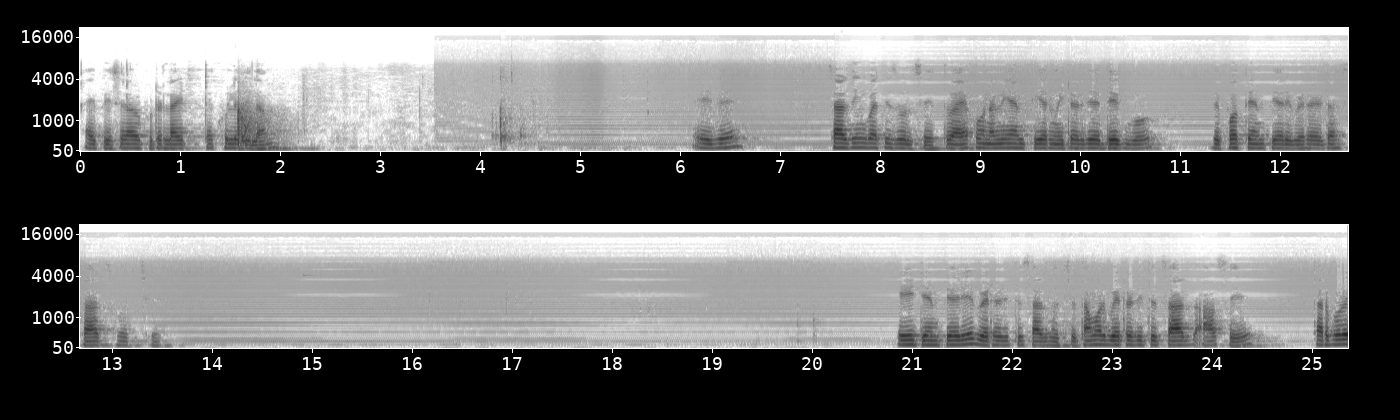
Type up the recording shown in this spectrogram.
আইপিএসের আউটপুটের লাইটটা খুলে দিলাম। এই যে চার্জিং বাতি জ্বলছে। তো এখন আমি অ্যাম্পিয়ার মিটার দিয়ে দেখব যে কত অ্যাম্পিয়ার ব্যাটারিটা চার্জ হচ্ছে। এইট অ্যাম্পিয়ারে ব্যাটারিতে চার্জ হচ্ছে। তো আমার ব্যাটারিতে চার্জ আছে তারপরে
